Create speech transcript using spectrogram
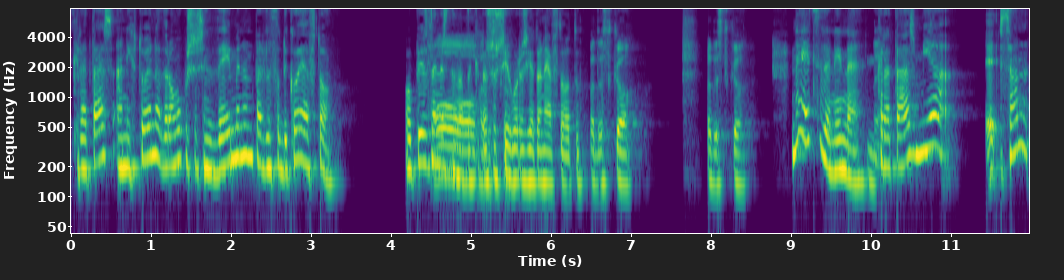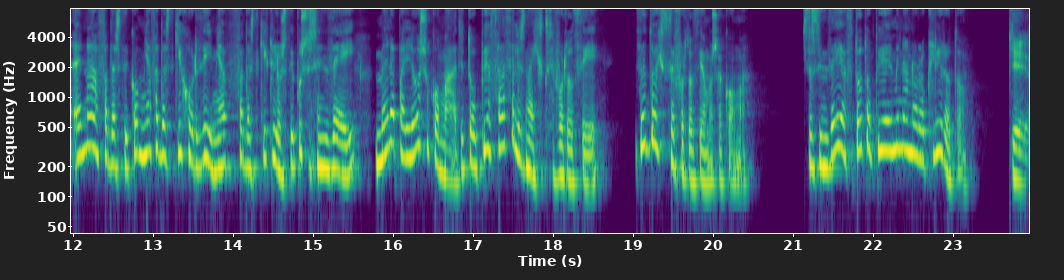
κρατάς ανοιχτό ένα δρόμο που σε συνδέει με έναν παρελθοντικό εαυτό. Ο οποίος δεν αισθανόταν και τόσο σίγουρος για τον εαυτό του. Φανταστικό. Φανταστικό. Ναι, έτσι δεν είναι. Ναι. Κρατάς μία. Ε, σαν ένα φανταστικό, μια φανταστική χορδή, μια φανταστική κλωστή που σε συνδέει με ένα παλιό σου κομμάτι το οποίο θα ήθελες να έχεις ξεφορτωθεί δεν το έχεις ξεφορτωθεί όμως ακόμα. Σε συνδέει αυτό το οποίο έμεινε ανολοκλήρωτο. Και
